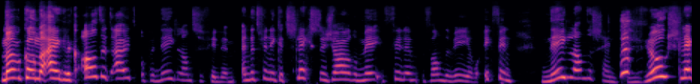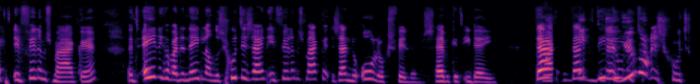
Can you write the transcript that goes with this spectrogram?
Maar we komen eigenlijk altijd uit op een Nederlandse film. En dat vind ik het slechtste genre film van de wereld. Ik vind Nederlanders zijn zo slecht in films maken. Het enige waar de Nederlanders goed in zijn in films maken, zijn de oorlogsfilms, heb ik het idee. Daar, daar, Ik, die de doen het- humor is goed.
